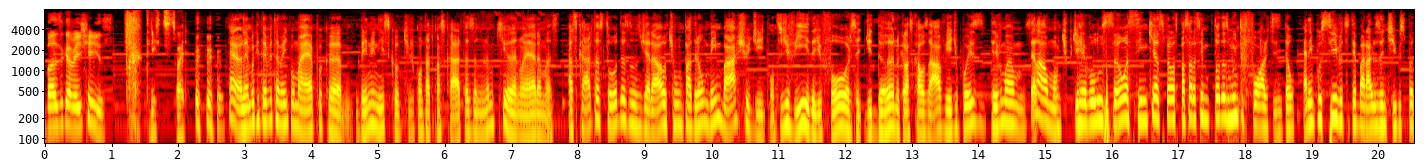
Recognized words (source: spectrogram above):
Basicamente é isso. Triste história. É, eu lembro que teve também uma época, bem no início, que eu tive contato com as cartas, eu não lembro que ano era, mas as cartas todas, no geral, tinham um padrão bem baixo de pontos de vida, de força, de dano que elas causavam, e depois teve uma, sei lá, um tipo de revolução, assim, que as, elas passaram a ser todas muito fortes, então era impossível tu ter baralhos antigos pra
